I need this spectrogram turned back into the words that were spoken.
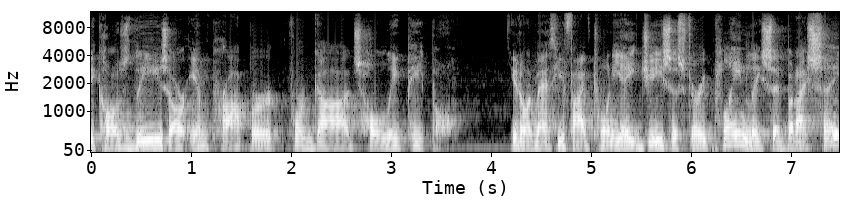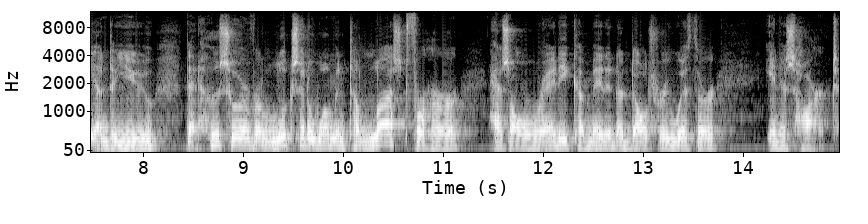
because these are improper for God's holy people. You know, in Matthew 5 28, Jesus very plainly said, But I say unto you that whosoever looks at a woman to lust for her has already committed adultery with her in his heart.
